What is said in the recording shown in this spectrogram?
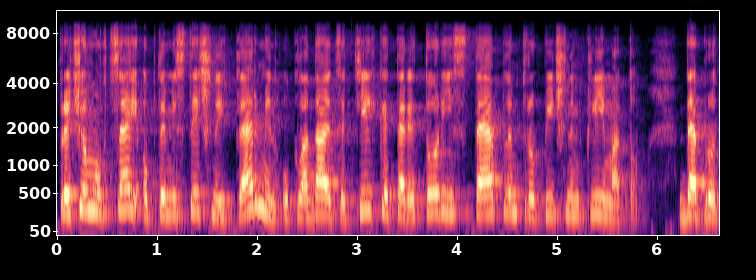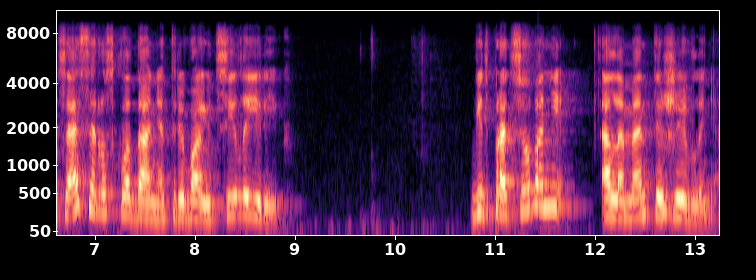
Причому в цей оптимістичний термін укладаються тільки території з теплим тропічним кліматом, де процеси розкладання тривають цілий рік. Відпрацьовані елементи живлення.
